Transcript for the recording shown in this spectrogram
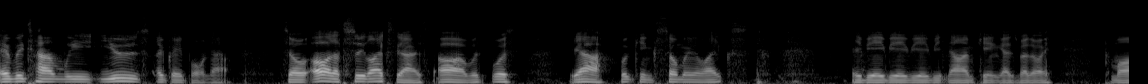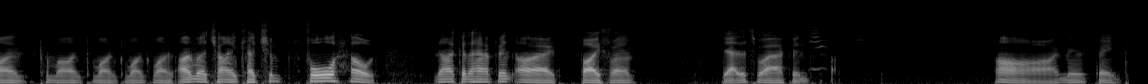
every time we use a great ball now. So, oh, that's three likes, guys. Oh, was, was, yeah, we're getting so many likes. A B A B A B A B. No, I'm kidding, guys, by the way. Come on, come on, come on, come on, come on. I'm gonna try and catch him full health. Not gonna happen? Alright, bye, Slam. Yeah, that's what happened. Oh, I made him faint.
